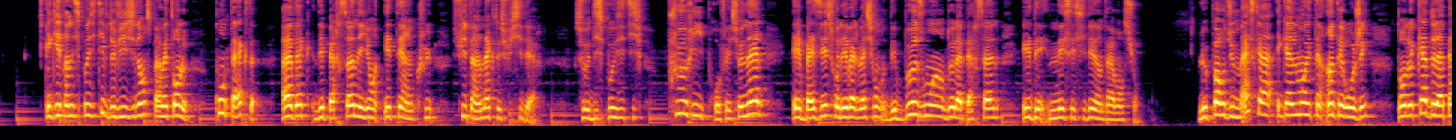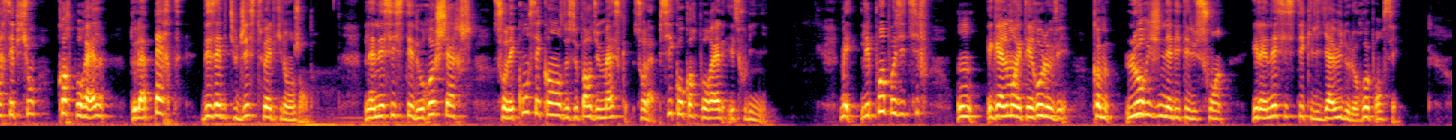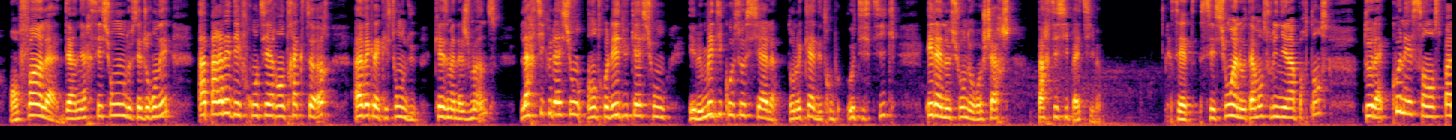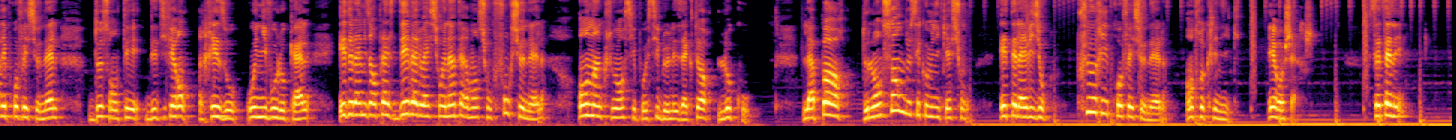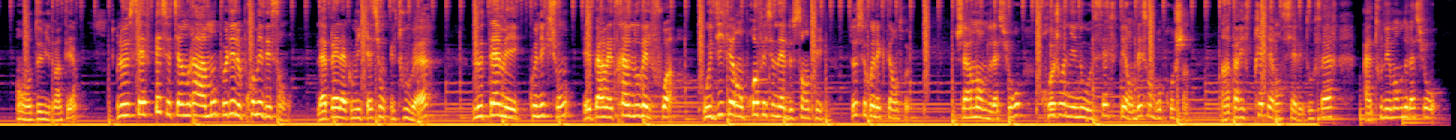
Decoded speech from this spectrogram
et qui est un dispositif de vigilance permettant le contact avec des personnes ayant été inclus suite à un acte suicidaire. Ce dispositif pluriprofessionnel est basé sur l'évaluation des besoins de la personne et des nécessités d'intervention. Le port du masque a également été interrogé dans le cadre de la perception corporelle de la perte des habitudes gestuelles qu'il engendre. La nécessité de recherche sur les conséquences de ce port du masque sur la psychocorporelle est soulignée. Mais les points positifs ont également été relevés, comme l'originalité du soin et la nécessité qu'il y a eu de le repenser. Enfin, la dernière session de cette journée a parlé des frontières entre acteurs avec la question du case management, l'articulation entre l'éducation et le médico-social dans le cadre des troubles autistiques et la notion de recherche participative. Cette session a notamment souligné l'importance de la connaissance par les professionnels de santé des différents réseaux au niveau local et de la mise en place d'évaluations et d'interventions fonctionnelles en incluant si possible les acteurs locaux. L'apport de l'ensemble de ces communications était la vision pluriprofessionnelle entre clinique et recherche. Cette année, en 2021, le CFP se tiendra à Montpellier le 1er décembre. L'appel à communication est ouvert. Le thème est connexion et permettra une nouvelle fois aux différents professionnels de santé de se connecter entre eux. Chers membres de la Suro, rejoignez-nous au CFP en décembre prochain. Un tarif préférentiel est offert à tous les membres de la Suro.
